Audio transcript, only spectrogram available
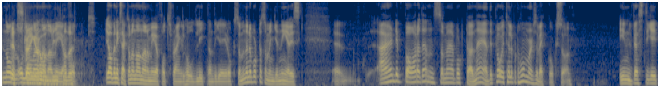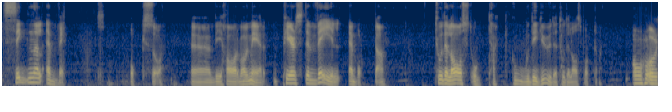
någon, ett Stranglehold liknande. Fått, ja, men exakt. Och någon annan armé har fått Stranglehold liknande grejer också. Men den är borta som en generisk. Eh, är det bara den som är borta? Nej, Deploy Teleport Homers är väck också. Investigate Signal är väck också. Eh, vi har, vad har vi mer? Pierce the Veil är borta. To the Last och tack gode gud är Tode Las borta. Och, och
